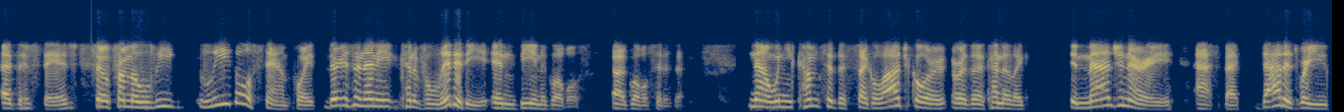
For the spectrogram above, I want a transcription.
at this stage. So from a le- legal standpoint, there isn't any kind of validity in being a global uh, global citizen. Now, when you come to the psychological or, or the kind of like imaginary aspect, that is where you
